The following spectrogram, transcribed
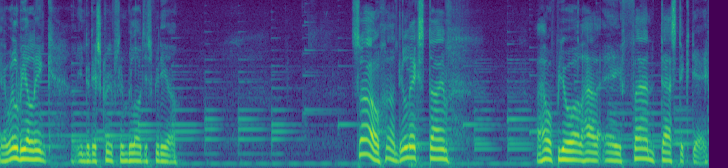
There will be a link in the description below this video. So, until next time, I hope you all have a fantastic day.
